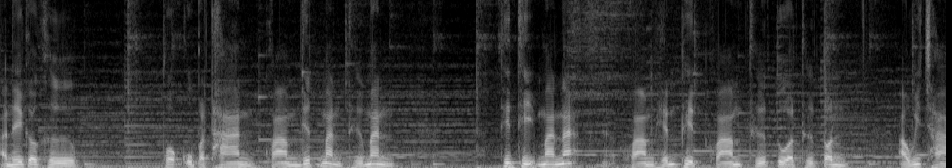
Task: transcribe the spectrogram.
อันนี้ก็คือพวกอุปทาน ความยึดมั่นถือมั่น ทิฏฐิมานะความเห็นผิด ความถือตัวถือตน อวิชชา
